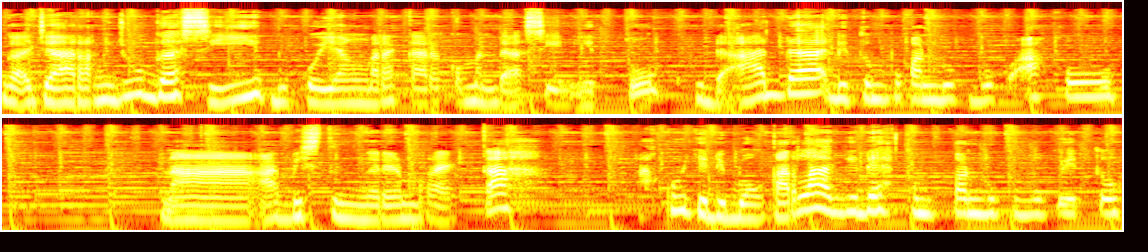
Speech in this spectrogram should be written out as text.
Gak jarang juga sih buku yang mereka rekomendasiin itu udah ada di tumpukan buku-buku aku. Nah, abis dengerin mereka, aku jadi bongkar lagi deh tumpukan buku-buku itu.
